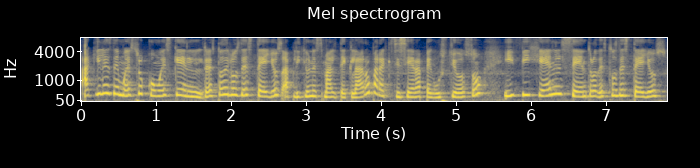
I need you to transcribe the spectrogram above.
Aquí les demuestro cómo es que en el resto de los destellos apliqué un esmalte claro para que se hiciera pegustioso y fijé en el centro de estos destellos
